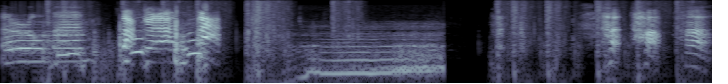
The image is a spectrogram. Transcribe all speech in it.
Hello, man. Up, back. Ha ha ha.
